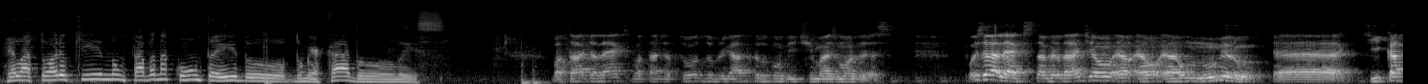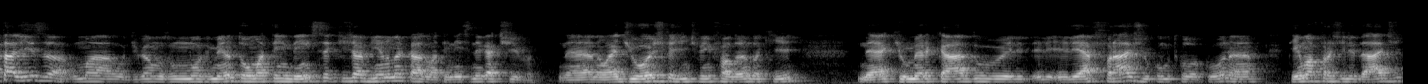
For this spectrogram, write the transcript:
Relatório que não estava na conta aí do, do mercado, Luiz. Boa tarde, Alex. Boa tarde a todos. Obrigado pelo convite mais uma vez. Pois é, Alex. Na verdade, é um, é, é um, é um número é, que catalisa uma, digamos, um movimento ou uma tendência que já vinha no mercado, uma tendência negativa. Né? Não é de hoje que a gente vem falando aqui, né, que o mercado ele, ele, ele é frágil, como tu colocou, né? Tem uma fragilidade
